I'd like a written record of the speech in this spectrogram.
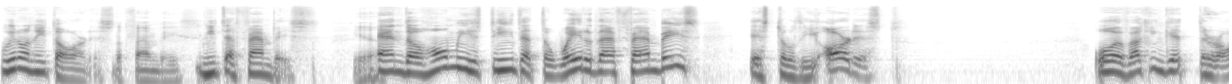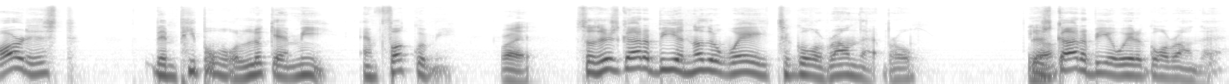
We don't need the artist. The fan base. You need that fan base. Yeah. And the homies think that the weight of that fan base is through the artist. Well, if I can get their artist, then people will look at me and fuck with me. Right. So there's got to be another way to go around that, bro. There's Yeah. got to be a way to go around that.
